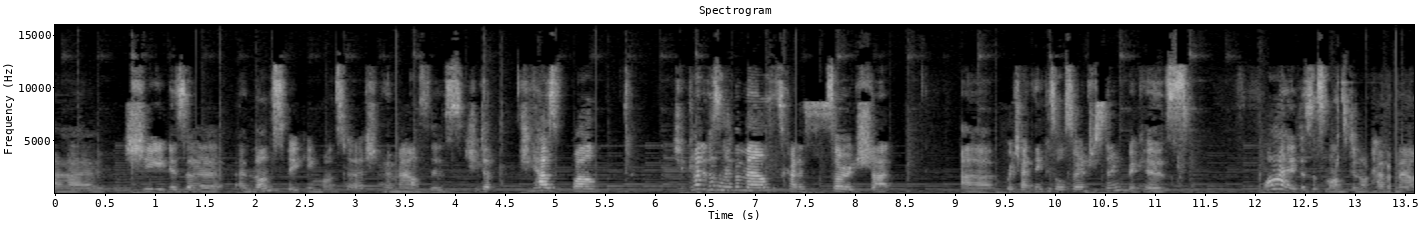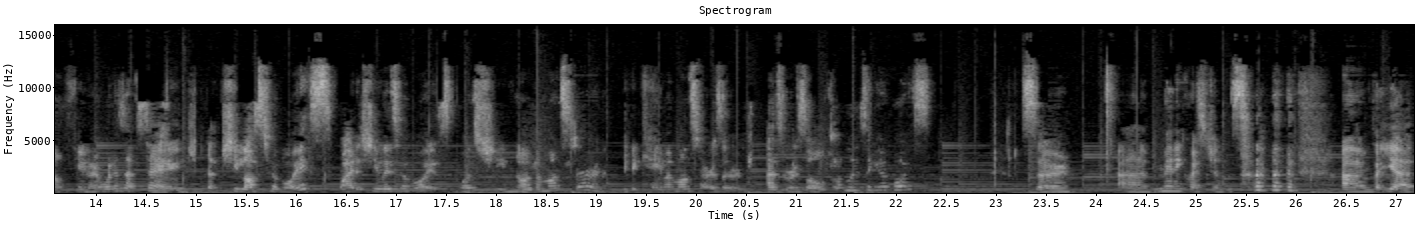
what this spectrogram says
uh, she is a, a non-speaking monster. Her mouth is she does she has well, she kind of doesn't have a mouth. It's kind of sewed shut, um, which I think is also interesting because why does this monster not have a mouth? You know, what does that say? That she lost her voice? Why did she lose her voice? Was she not a monster and she became a monster as a, as a result of losing her voice? So, uh, many questions. um, but yeah,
